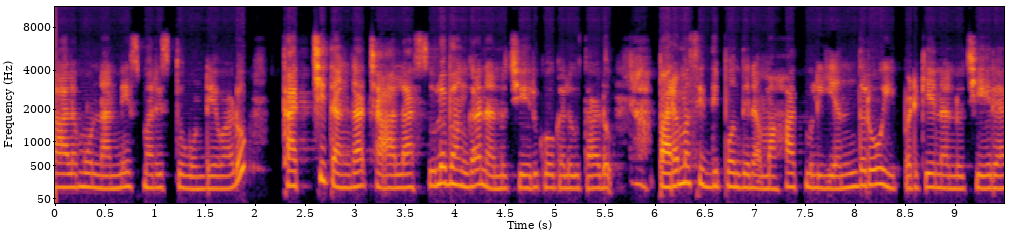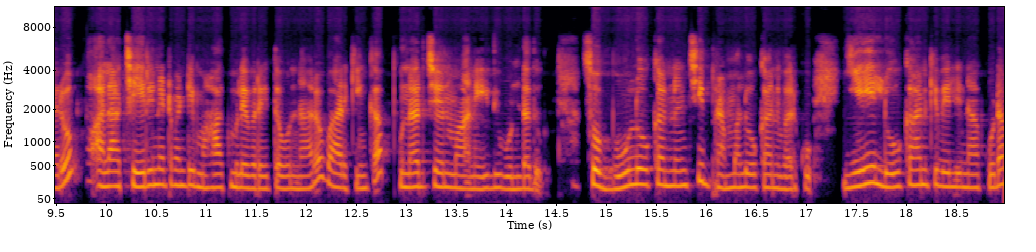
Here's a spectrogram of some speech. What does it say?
కాలము నన్నే స్మరిస్తూ ఉండేవాడు ఖచ్చితంగా చాలా సులభంగా నన్ను చేరుకోగలుగుతాడు. పరమసిద్ధి పొందిన మహాత్ములు ఎందరో ఇప్పటికే నన్ను చేరారు. అలా చేరినటువంటి మహాత్ములు ఎవరైతే ఉన్నారో వారికి ఇంకా పునర్జన్మ అనేది ఉండదు. సో భూలోకం నుంచి బ్రహ్మలోకాని వరకు ఏ లోకానికి వెళ్ళినా కూడా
